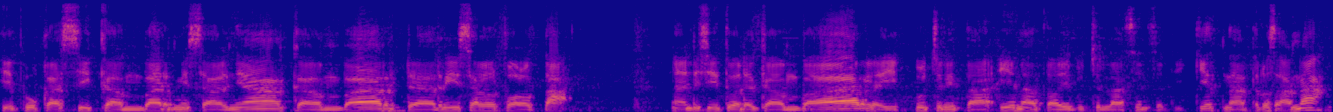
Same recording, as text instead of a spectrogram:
Ibu kasih gambar misalnya gambar dari sel volta. Nah, di situ ada gambar, Ibu ceritain atau Ibu jelasin sedikit. Nah, terus anak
